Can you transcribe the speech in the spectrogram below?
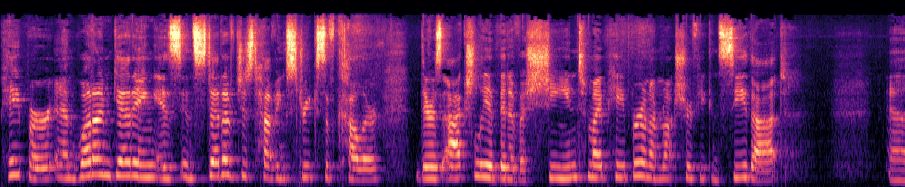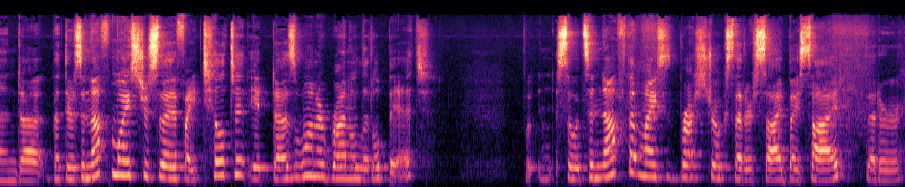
paper and what I'm getting is instead of just having streaks of color there's actually a bit of a sheen to my paper and I'm not sure if you can see that and, uh, but there's enough moisture so that if I tilt it, it does want to run a little bit. But, so it's enough that my brush strokes that are side by side, that are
